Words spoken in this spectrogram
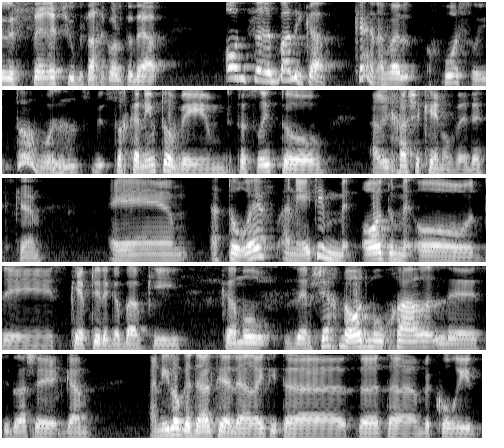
לסרט שהוא בסך הכל, אתה יודע, עוד סרט buddy cop. כן, אבל הוא עשוי טוב, הוא- שחקנים טובים, תסריט טוב, עריכה שכן עובדת. כן. אמ, הטורף, אני הייתי מאוד מאוד אה, סקפטי לגביו, כי כאמור, זה המשך מאוד מאוחר לסדרה שגם אני לא גדלתי עליה, ראיתי את הסרט המקורי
